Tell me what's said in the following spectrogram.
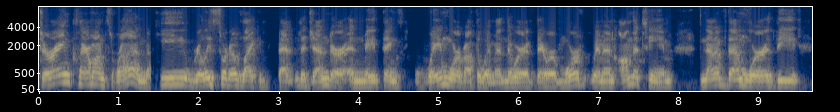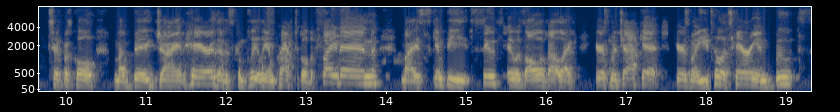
During Claremont's run, he really sort of like bent the gender and made things way more about the women. There were there were more women on the team. None of them were the typical my big giant hair that is completely impractical to fight in, my skimpy suits. It was all about like, here's my jacket, here's my utilitarian boots.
